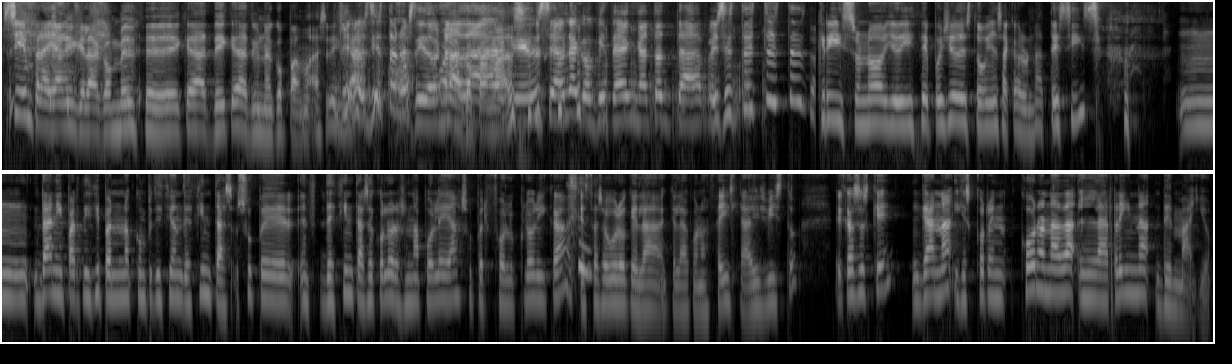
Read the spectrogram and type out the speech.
Siempre hay alguien que la convence de quédate, quédate una copa más. venga. Pero si esto no ha sido Una nada. copa más. que, o sea, una copita, venga, tonta. Pues esto, esto, esto. es- Chris, su novio, dice, pues yo de esto voy a sacar una tesis. Mm, Dani participa en una competición de cintas super, de cintas de colores, una polea súper folclórica, que está seguro que la, que la conocéis, la habéis visto. El caso es que gana y es coron- coronada la reina de mayo.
